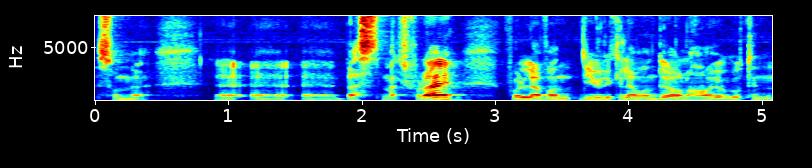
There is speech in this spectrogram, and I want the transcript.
som er eh, eh, best match for deg. For de ulike leverandørene har jo en,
